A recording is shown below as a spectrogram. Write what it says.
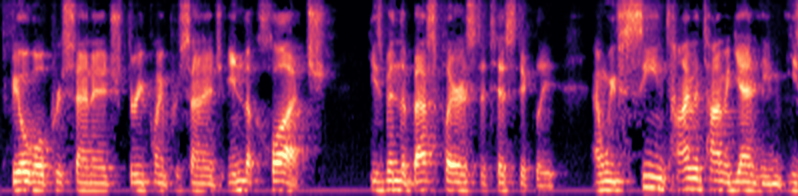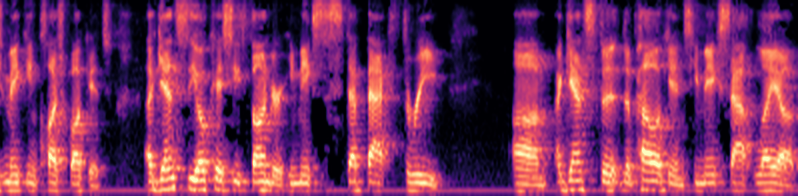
field goal percentage, three point percentage in the clutch, he's been the best player statistically. And we've seen time and time again he, he's making clutch buckets. Against the OKC Thunder, he makes a step back three. Um, against the, the Pelicans, he makes that layup.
